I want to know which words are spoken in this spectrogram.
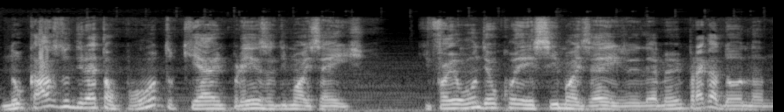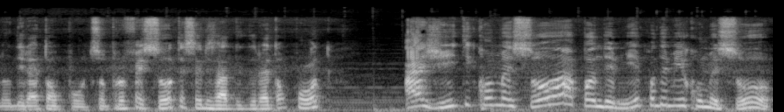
No caso do Direto ao Ponto, que é a empresa de Moisés, que foi onde eu conheci Moisés, ele é meu empregador no, no Direto ao Ponto. Sou professor terceirizado de Direto ao Ponto. A gente começou a pandemia, a pandemia começou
